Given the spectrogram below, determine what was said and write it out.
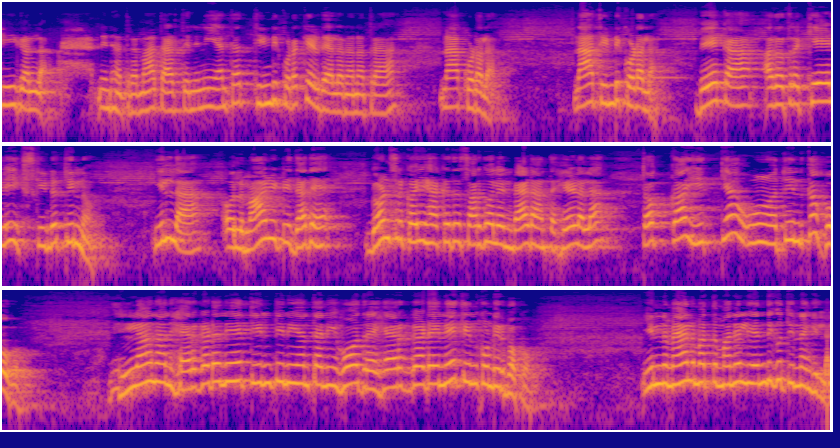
ಹೀಗಲ್ಲ ನಿನ್ನ ಹತ್ರ ಮಾತಾಡ್ತೀನಿ. ನೀ ಅಂತ ತಿಂಡಿ ಕೊಡಕ್ಕೆ ಹೇಳ್ದೆ ಅಲ್ಲ ನನ್ನ ಹತ್ರ. ನಾ ಕೊಡಲ್ಲ. ನಾ ತಿಂಡಿ ಕೊಡಲ್ಲ. ಬೇಕಾ ಅದ್ರ ಹತ್ರ ಕೇಳಿ ಇಕ್ಸ್ಕೊಂಡು ತಿನ್ನು. ಇಲ್ಲ, ಅವಳು ಮಾಡಿಟ್ಟಿದ್ದ ಅದೇ. ಗಂಡಸ್ರ ಕೈ ಹಾಕಿದ್ರೆ ಸರ್ಗೋಲೇನು ಬೇಡ ಅಂತ ಹೇಳಲ್ಲ. ತಕ್ಕ ಇತ್ಯ ತಿಂದ್ಕ ಹೋಗು. ಇಲ್ಲ, ನಾನು ಹೊರಗಡೆನೇ ತಿಂತೀನಿ ಅಂತ ನೀ ಹೋದರೆ ಹೊರಗಡೆನೇ ತಿನ್ಕೊಂಡಿರ್ಬೇಕು ಇನ್ನು ಮೇಲೆ ಮತ್ತೆ ಮನೇಲಿ ಎಂದಿಗೂ ತಿನ್ನಂಗಿಲ್ಲ.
